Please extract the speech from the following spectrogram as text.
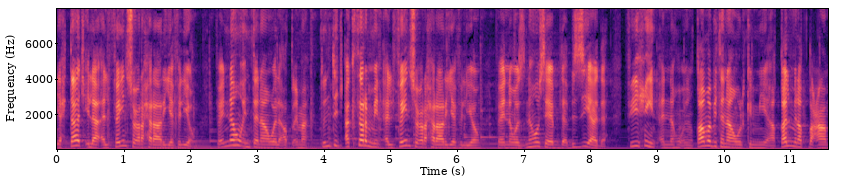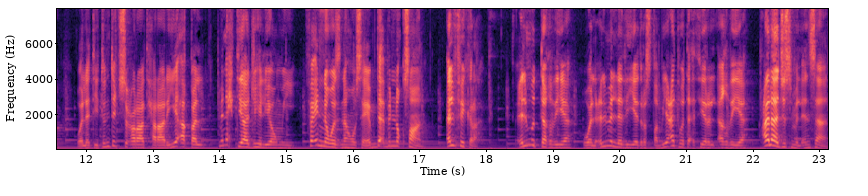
يحتاج إلى 2000 سعرة حرارية في اليوم فإنه إن تناول أطعمة تنتج أكثر من 2000 سعرة حرارية في اليوم فإن وزنه سيبدأ بالزيادة. في حين أنه إن قام بتناول كمية أقل من الطعام والتي تنتج سعرات حرارية أقل من احتياجه اليومي فإن وزنه سيبدأ بالنقصان. الفكرة علم التغذية هو العلم الذي يدرس طبيعة وتأثير الأغذية على جسم الإنسان.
